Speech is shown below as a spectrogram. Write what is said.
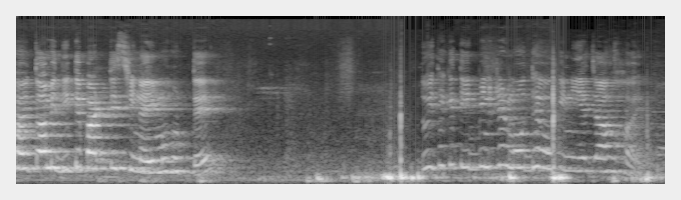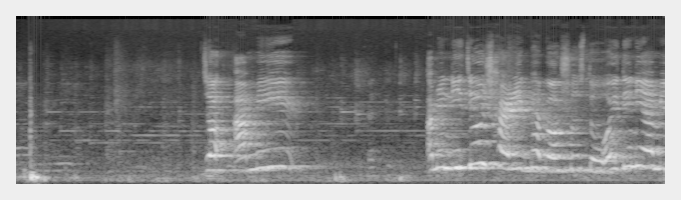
হয়তো আমি দিতে পারতেছি না এই মুহূর্তে। দুই থেকে তিন মিনিটের মধ্যে ওকে নিয়ে যাওয়া হয়। আমি আমি নিজেও শারীরিকভাবে অসুস্থ। ওই দিনই আমি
